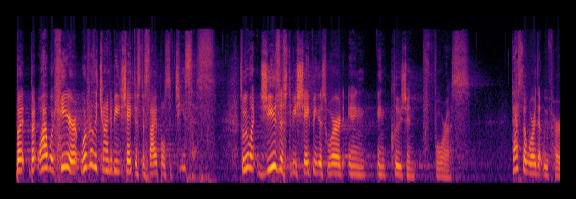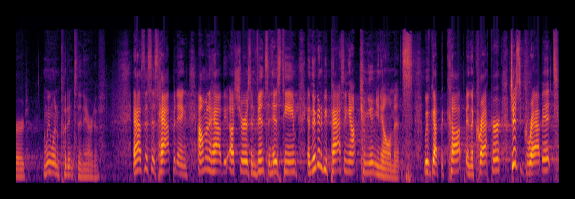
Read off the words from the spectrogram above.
But, but while we're here, we're really trying to be shaped as disciples of Jesus. So we want Jesus to be shaping this word in inclusion for us. That's the word that we've heard, and we want to put it into the narrative. As this is happening, I'm going to have the ushers and Vince and his team, and they're going to be passing out communion elements. We've got the cup and the cracker. Just grab it,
